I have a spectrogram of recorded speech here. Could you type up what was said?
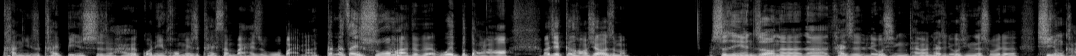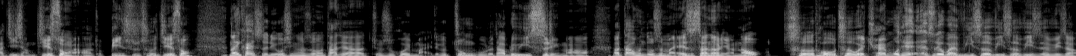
看你是开宾士的，还会管你后面是开三百还是五百吗？跟了再说嘛，对不对？我也不懂了啊！而且更好笑的是什么？十几年之后呢，呃，开始流行，台湾开始流行的所谓的信用卡机场接送了啊，就宾士车接送。那一开始流行的时候，大家就是会买这个中古的 W E 四零嘛，啊，啊，大部分都是买 S 三二零啊，然后车头车尾全部贴 S 六百 V 十二 V 十二 V 十二 V 十二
